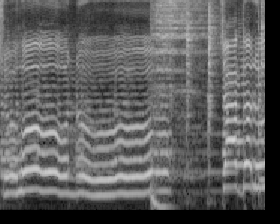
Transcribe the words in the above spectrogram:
শোনো। চাদরু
